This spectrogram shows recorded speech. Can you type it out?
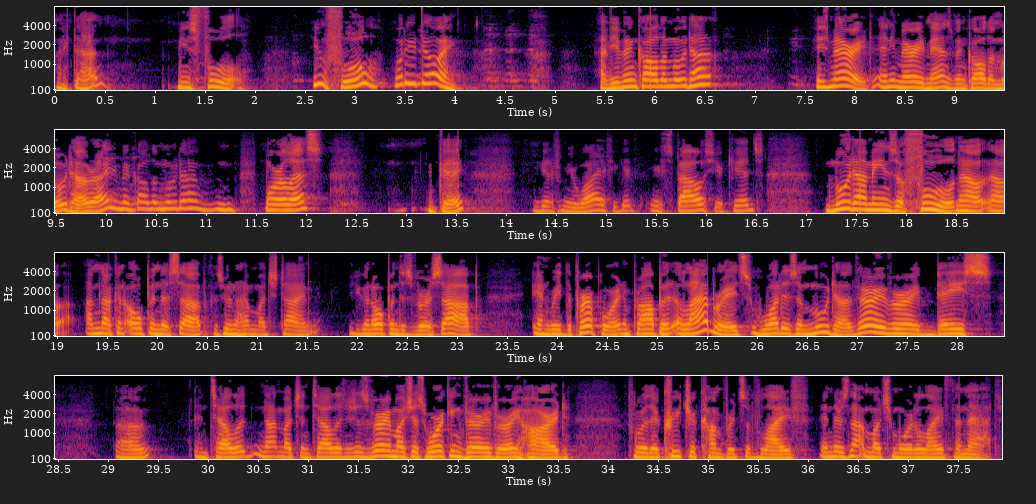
Like that. Means fool. You fool, what are you doing? Have you been called a mudha? He's married. Any married man's been called a mudha, right? You've been called a mudha, more or less? Okay. You get it from your wife, you get your spouse, your kids. Mudha means a fool. Now, now I'm not going to open this up because we don't have much time. You can open this verse up and read the purport, and Prabhupada elaborates what is a mudha. Very, very base, uh, intelligent, not much intelligence, just very much just working very, very hard for the creature comforts of life. And there's not much more to life than that.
